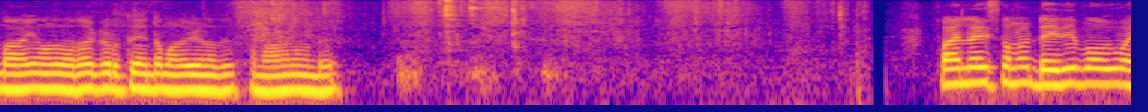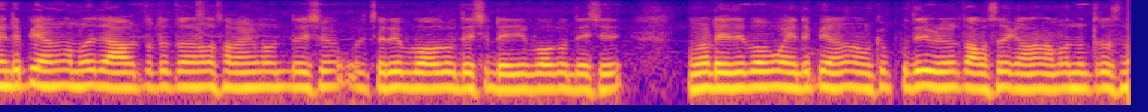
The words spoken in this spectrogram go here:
ബാഗ് നമ്മൾ വിറകൊക്കെ എടുത്ത് കഴിഞ്ഞിട്ട് മഴ പെയ്യണത് സമാധാനമുണ്ട്. ഫൈനലൈസ് നമ്മൾ ഡെയിലി ബ്ലോഗ് വൈൻഡപ്പ് ചെയ്യാണ്. നമ്മൾ രാവിലെ തൊട്ട് തുടങ്ങുന്ന സമയങ്ങൾ ഉദ്ദേശിച്ച് ഒരു ചെറിയ ബ്ലോഗ് ഉദ്ദേശിച്ച് ഡെയിലി ബ്ലോഗ് ഉദ്ദേശിച്ച് നമ്മൾ ഡെയിലി ബ്ലോഗ് വൈൻഡപ്പ് ചെയ്യാണ്. നമുക്ക് പുതിയ വീഡിയോ താമസിച്ച് കാണാം. നമ്മൾ ഇന്നത്തെ ദിവസം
